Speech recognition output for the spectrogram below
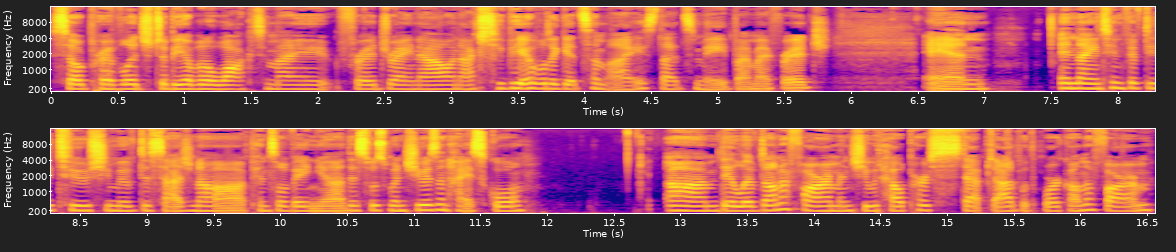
so privileged to be able to walk to my fridge right now and actually be able to get some ice that's made by my fridge. And in 1952, she moved to Saginaw, Pennsylvania. This was when she was in high school. Um, they lived on a farm and she would help her stepdad with work on the farm.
